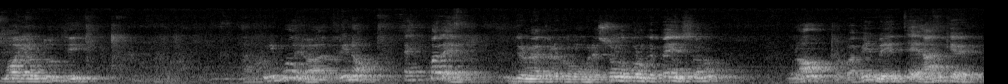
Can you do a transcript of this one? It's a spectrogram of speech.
muoiono tutti? Alcuni muoiono, altri no. E qual è il denominatore comune? Solo quello che pensano? No, probabilmente anche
